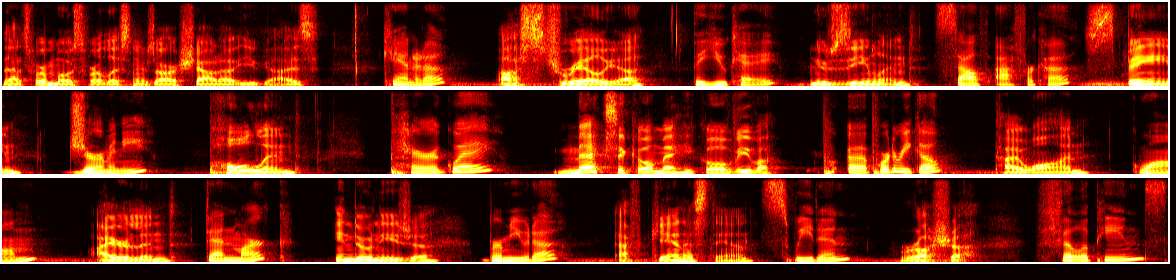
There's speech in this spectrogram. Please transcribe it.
That's where most of our listeners are. Shout out you guys. Canada, Australia, the UK, New Zealand, South Africa, Spain, Germany, Poland, Paraguay, Mexico, Mexico, Viva, P- uh, Puerto Rico, Taiwan, Guam, Ireland, Denmark, Indonesia, Bermuda, Afghanistan, Sweden, Russia, Philippines,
